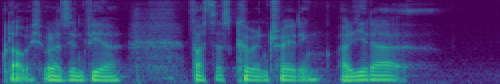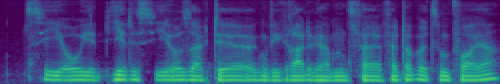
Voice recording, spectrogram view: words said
glaube ich. Oder sind wir, was ist das Current Trading? Weil jeder CEO, jede CEO sagt ja irgendwie gerade, wir haben uns verdoppelt zum Vorjahr.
